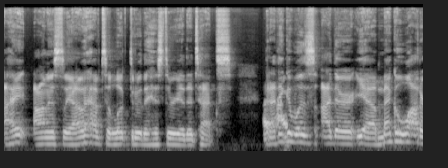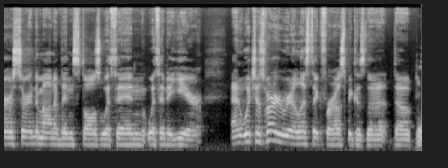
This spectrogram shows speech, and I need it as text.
I honestly I would have to look through the history of the texts. And I, I think it was either yeah, megawatt or a certain amount of installs within within a year, and which is very realistic for us because the the yeah.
